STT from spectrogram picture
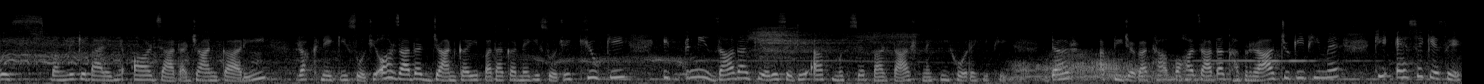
उस बंगले के बारे में और ज़्यादा जानकारी रखने की सोची और ज़्यादा जानकारी पता करने की सोची क्योंकि इतनी ज़्यादा क्यूरियोसिटी अब मुझसे बर्दाश्त नहीं हो रही थी। डर अपनी जगह था, बहुत ज़्यादा घबरा चुकी थी मैं कि ऐसे कैसे?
